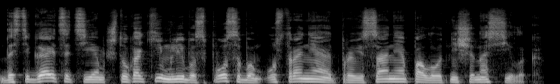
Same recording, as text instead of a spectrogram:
достигается тем, что каким-либо способом устраняют провисание полотнища носилок.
